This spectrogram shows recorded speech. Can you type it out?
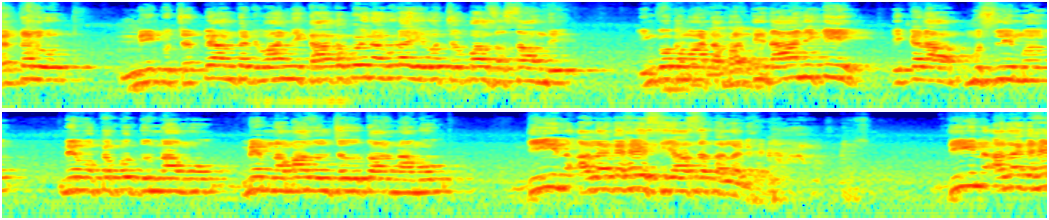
పెద్దలు، మీకు చెప్పే అంతటి వాణ్ణి కాకపోయినా కూడా ఈరోజు చెప్పాల్సి వస్తూ ఉంది. ఇంకొక మాట، ప్రతిదానికి ఇక్కడ ముస్లిం، మేము ఒక్క పొద్దున్నాము మేము నమాజులు చదువుతా ఉన్నాము. دین الگ ہے سیاست الگ ہے دین الگ ہے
